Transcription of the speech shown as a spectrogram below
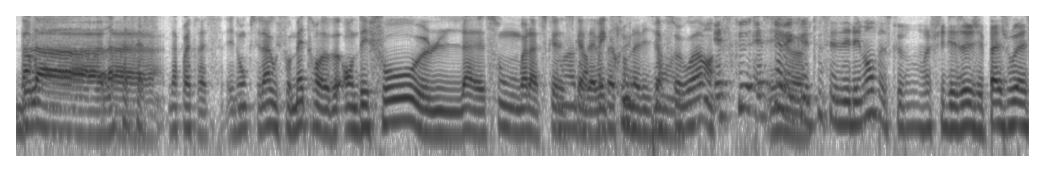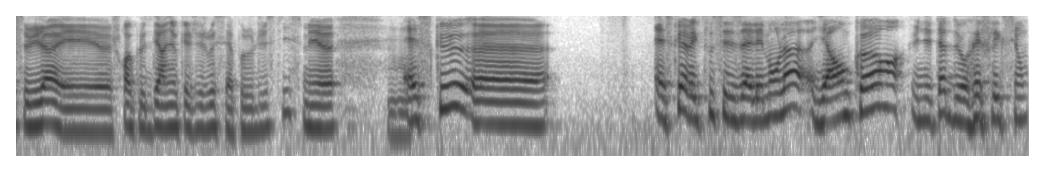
De la- la prêtresse. La prêtresse. Et donc c'est là où il faut mettre euh, en défaut euh, la- son, voilà, ce qu'elle avait cru de la vision, percevoir. Est-ce que, qu'avec euh, tous ces éléments, parce que moi je suis désolé, j'ai pas joué à celui-là et euh, je crois que le dernier auquel j'ai joué c'est Apollo Justice, mais euh, Mhm. est-ce que euh, est-ce qu'avec tous ces éléments-là, il y a encore une étape de réflexion?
